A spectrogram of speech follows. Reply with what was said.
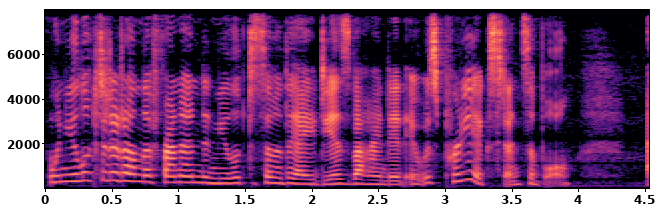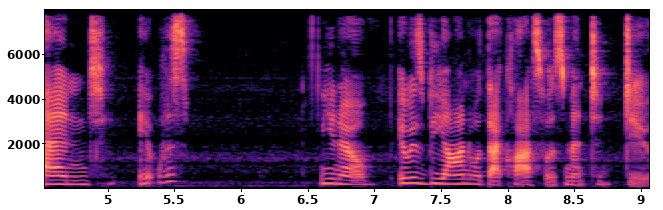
when you looked at it on the front end and you looked at some of the ideas behind it, it was pretty extensible. And it was, you know, it was beyond what that class was meant to do.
